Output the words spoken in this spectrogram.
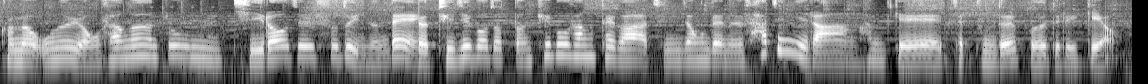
그러면 오늘 영상은 좀 길어질 수도 있는데 뒤집어졌던 피부 상태 상태가 진정되는 사진이랑 함께 제품들 보여드릴게요.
